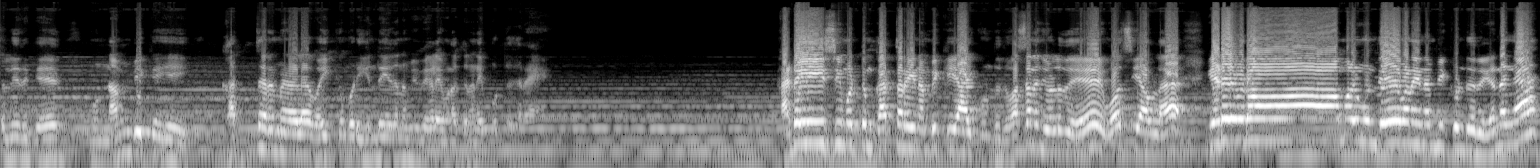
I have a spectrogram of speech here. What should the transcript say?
சொல்லியிருக்கு உன் நம்பிக்கையை கத்தர் மேல வைக்கும்படி இன்றைய தினம் இவைகளை உனக்கு நினைப்பூட்டுகிறேன். கடைசி மட்டும் கத்தரை நம்பிக்கையாய் கொண்டது. வசனம் சொல்லுது ஓசியாவுல இடைவிடாமல் உன் தேவனை நம்பிக்கொண்டிரு என்னங்க?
